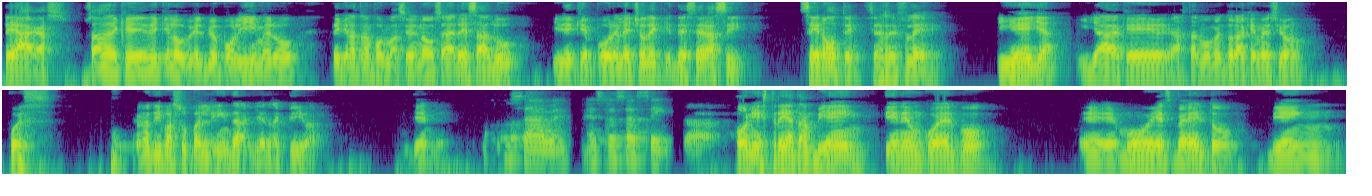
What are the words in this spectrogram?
te hagas, o sea, de que, de que el biopolímero, de que la transformación, no, o sea, de salud y de que por el hecho de, ser así, se note, se refleje. Y ella, y ya que hasta el momento la que menciono, pues es una tipa súper linda y atractiva. ¿Entiendes? lo sabe, eso es así. Pony Estrella también tiene un cuerpo eh, muy esbelto, bien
